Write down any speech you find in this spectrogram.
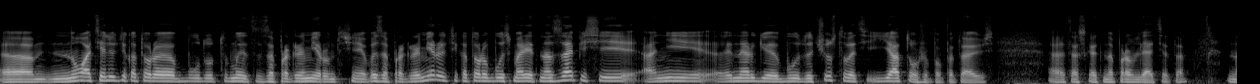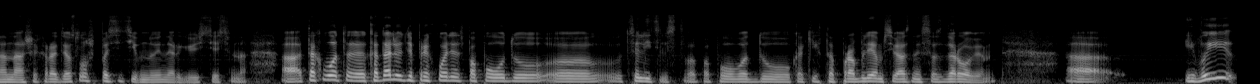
Эм, ну, а те люди, которые будут, мы запрограммируем, точнее, вы запрограммируете, которые будут смотреть на записи, они энергию будут чувствовать, я тоже попытаюсь, э, так сказать, направлять это на наших радиослушателей, позитивную энергию, естественно. А, так вот, э, когда люди приходят по поводу э, целительства, по поводу каких-то проблем, связанных со здоровьем, э, и вы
